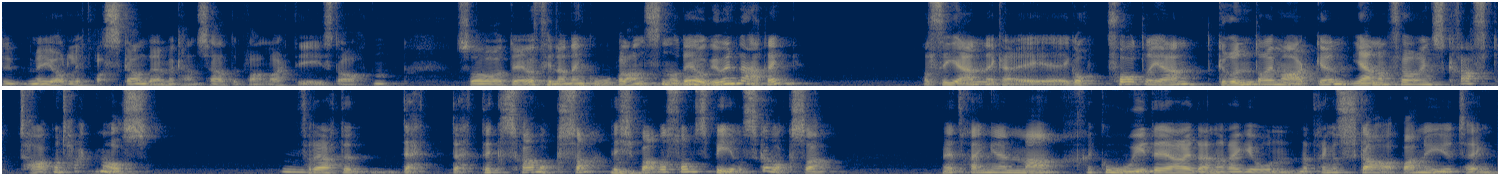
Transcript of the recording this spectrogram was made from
vi gjør det litt raskere enn det vi kanskje hadde planlagt i starten. Så det er å finne den gode balansen. Og det er jo en læring. Altså igjen, jeg, jeg oppfordrer igjen gründer i magen, gjennomføringskraft, ta kontakt med oss. Mm. For det, det, dette skal vokse. Det er ikke bare sånn Spire skal vokse. Vi trenger mer gode ideer i denne regionen. Vi trenger å skape nye ting.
